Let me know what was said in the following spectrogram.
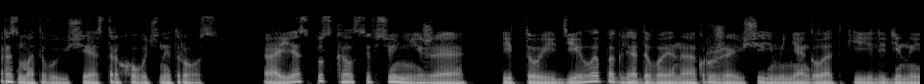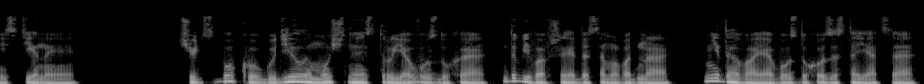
разматывающая страховочный трос. А я спускался все ниже, и то и дело поглядывая на окружающие меня гладкие ледяные стены. Чуть сбоку гудела мощная струя воздуха, добивавшая до самого дна, не давая воздуху застояться.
